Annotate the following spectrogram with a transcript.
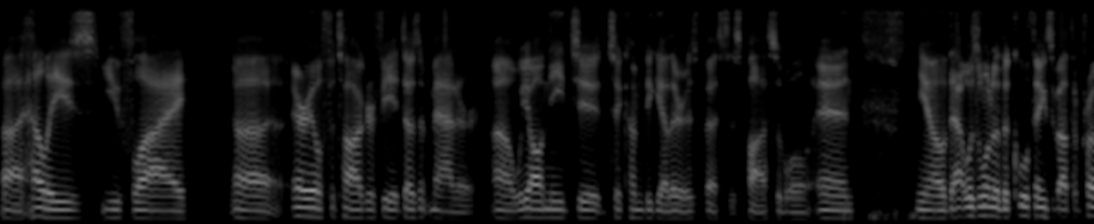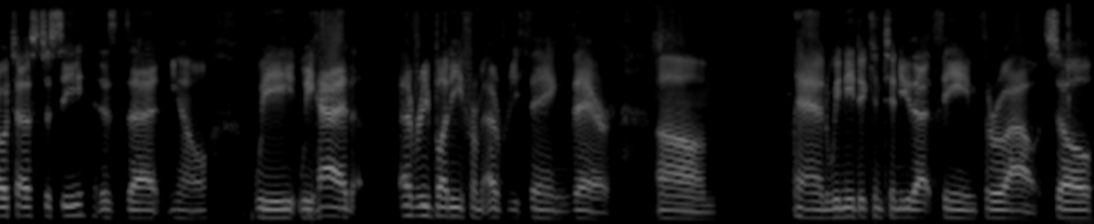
uh, helis, you fly uh, aerial photography. It doesn't matter. Uh, we all need to to come together as best as possible. And you know that was one of the cool things about the protest to see is that you know we we had everybody from everything there. Um, and we need to continue that theme throughout. So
